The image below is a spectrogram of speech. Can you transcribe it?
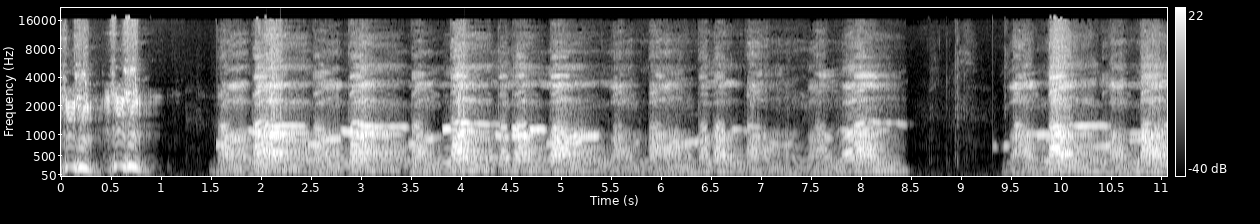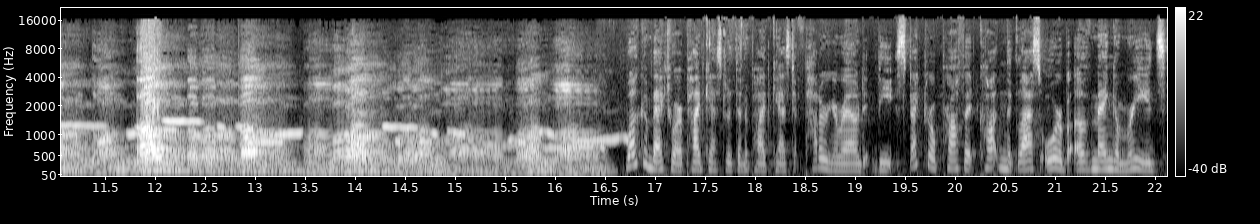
Welcome back to our podcast within a podcast, pottering around the spectral prophet caught in the glass orb of Mangum Reads.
